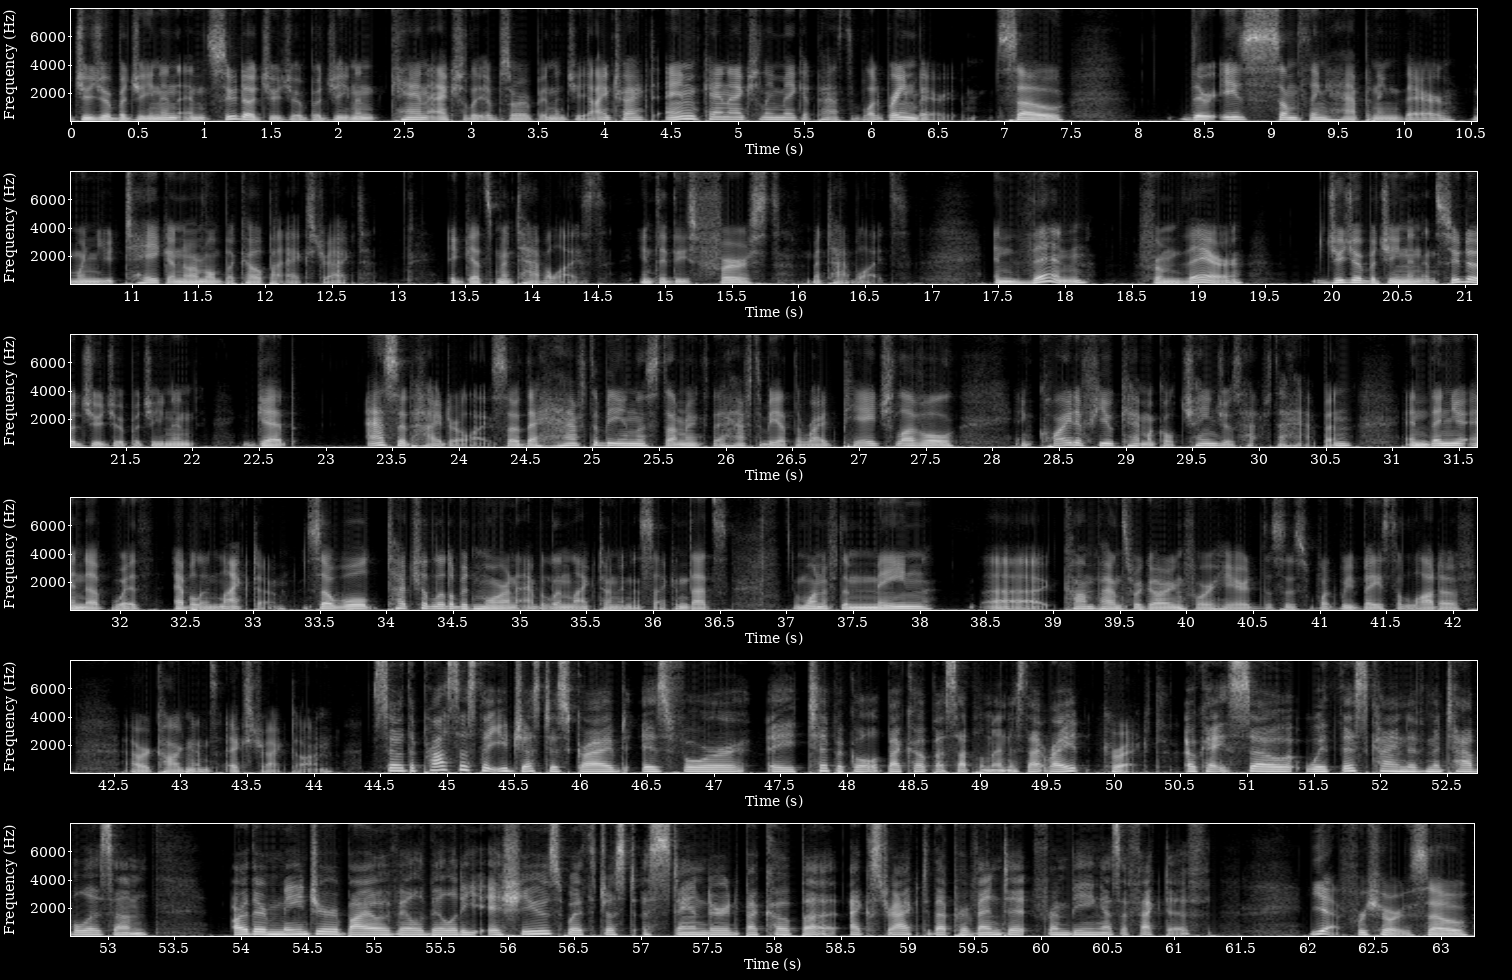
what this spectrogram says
jujubogenin and pseudojujubogenin can actually absorb in the GI tract and can actually make it past the blood brain barrier. So there is something happening there when you take a normal Bacopa extract, it gets metabolized into these first metabolites. And then from there, jujubogenin and pseudojujubogenin get acid hydrolyzed. So they have to be in the stomach, they have to be at the right pH level, and quite a few chemical changes have to happen. And then you end up with ebelin lactone. So we'll touch a little bit more on ebelin lactone in a second. That's one of the main uh, compounds we're going for here. This is what we based a lot of our cognance extract on. So the process that you just described is for a typical Bacopa supplement, is that right? Correct. Okay, so with this kind of metabolism, are there major bioavailability issues with just a standard Bacopa extract that prevent it from being as effective? Yeah, for sure. So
